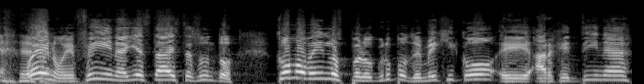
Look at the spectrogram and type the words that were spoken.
Bueno, en fin, ahí está este asunto. ¿Cómo ven los, los grupos de México, eh, Argentina,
